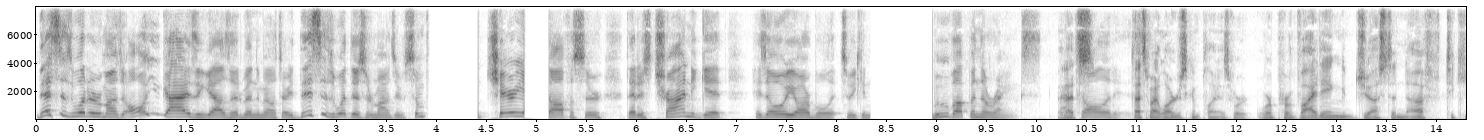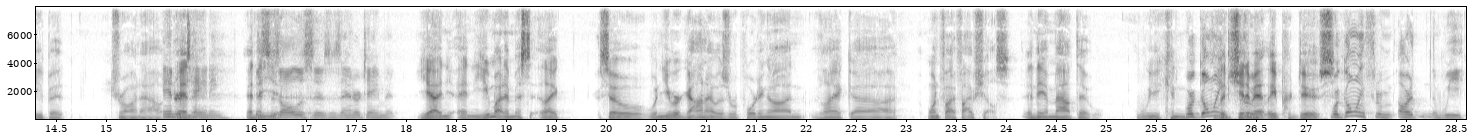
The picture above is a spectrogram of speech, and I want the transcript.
This is what it reminds me. All you guys and gals that have been in the military. This is what this reminds me of. Some cherry officer that is trying to get his OER bullet so he can move up in the ranks. That's, all it is. That's my largest complaint is we're we're providing just enough to keep it drawn out, And- entertaining. and this the- is all this is. Is entertainment. Yeah, and, and you might have missed it. Like, so when you were gone, I was reporting on like uh, one five five shells and the amount that we can We're going legitimately produce. We're going through, or we,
